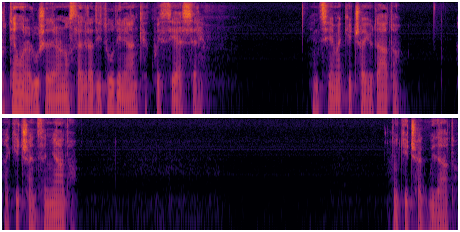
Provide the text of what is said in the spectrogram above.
portiamo la luce della nostra gratitudine anche a questi esseri, insieme a chi ci ha aiutato, a chi ci ha insegnato, a chi ci ha guidato.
